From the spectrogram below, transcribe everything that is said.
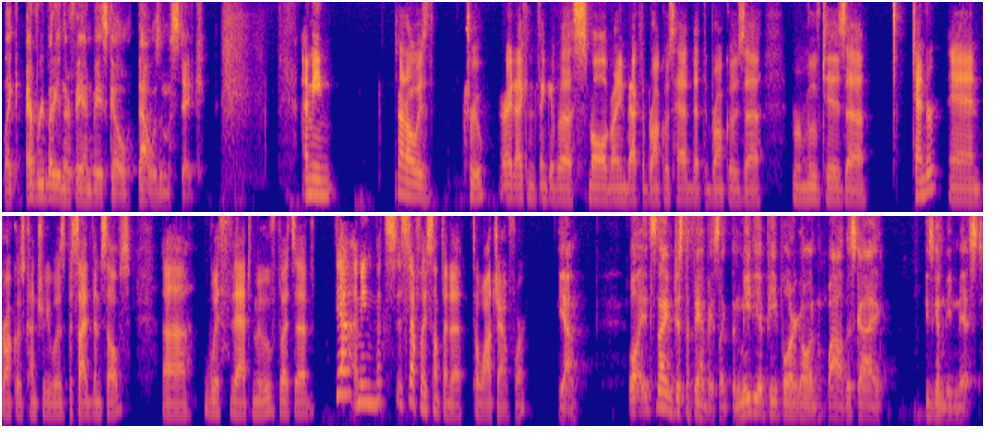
like everybody in their fan base go, "That was a mistake." I mean, not always true, right? I can think of a small running back the Broncos had that the Broncos uh, removed his uh, tender, and Broncos country was beside themselves uh, with that move. But uh, yeah, I mean, that's it's definitely something to to watch out for. Yeah, well, it's not even just the fan base. Like the media people are going, wow, this guy, he's going to be missed.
